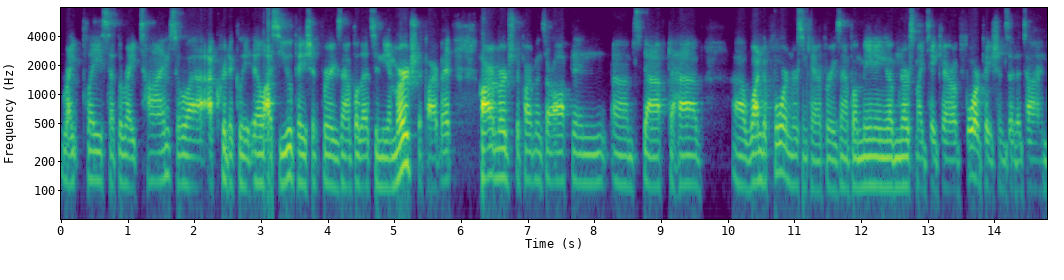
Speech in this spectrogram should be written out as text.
right place at the right time. So a critically ill ICU patient, for example, that's in the emerge department, our emerge departments are often um, staffed to have uh, one to four nursing care, for example, meaning a nurse might take care of four patients at a time,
